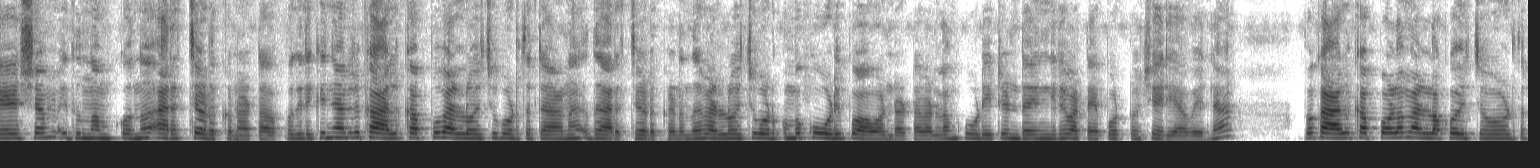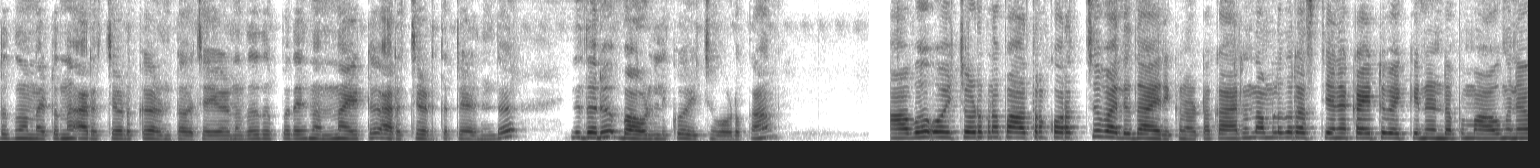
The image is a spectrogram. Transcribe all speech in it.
ശേഷം ഇത് നമുക്കൊന്ന് അരച്ചെടുക്കണം കേട്ടോ. അപ്പോൾ ഇതിലേക്ക് ഞാനൊരു കാൽ കപ്പ് വെള്ളം ഒഴിച്ച് കൊടുത്തിട്ടാണ് ഇത് അരച്ചെടുക്കുന്നത് വെള്ളം ഒഴിച്ച് കൊടുക്കുമ്പോൾ കൂടി പോകണ്ട കേട്ടോ. വെള്ളം കൂടിയിട്ടുണ്ടെങ്കിൽ വട്ടയപ്പം ഒട്ടും ശരിയാവില്ല. അപ്പോൾ കാൽ കപ്പോളം വെള്ളമൊക്കെ ഒഴിച്ച് കൊടുത്തിട്ട് നന്നായിട്ടൊന്ന് അരച്ചെടുക്കുകയാണ് കേട്ടോ ചെയ്യണത്. ഇതിപ്പോൾ ഇതേ നന്നായിട്ട് അരച്ചെടുത്തിട്ടുണ്ട്. ഇതൊരു ബൗളിലേക്ക് ഒഴിച്ച് കൊടുക്കാം. മാവ് ഒഴിച്ചു കൊടുക്കുന്ന പാത്രം കുറച്ച് വലുതായിരിക്കണം കേട്ടോ കാരണം നമ്മളിത് റെസ്റ്റ് ചെയ്യാനൊക്കെ ആയിട്ട് വെക്കുന്നുണ്ട്. അപ്പോൾ മാവ് ഇങ്ങനെ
